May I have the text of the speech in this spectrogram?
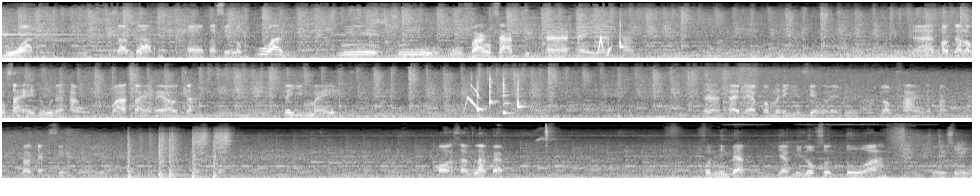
หมวดสำหรับต่อตัดเสียงรบกวนมีรูหูฟัง 3.5 ให้นะครับอ่าเขาจะลองใส่ให้ดูนะครับ ว่าใส่แล้วจะได้ยินไหม อ่าใส่แล้วก็ไม่ได้ยินเสียงอะไรเลยรอบข้างนะครับ นอกจากเสียงตัวเองเหมาะสำหรับแบบ คนที่แบบอยากมีโลกส่วนตัวสูง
